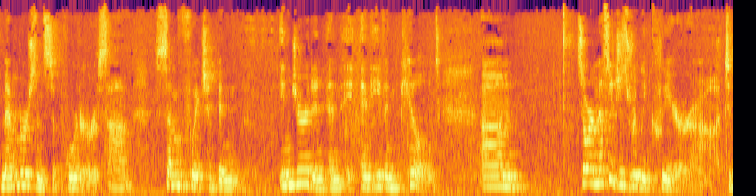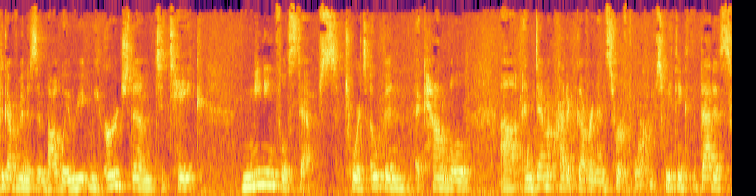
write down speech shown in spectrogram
members and supporters, um, some of which have been injured and, and, and even killed. Um, so our message is really clear uh, to the government of Zimbabwe. We, we, urge them to take meaningful steps towards open, accountable, uh, and democratic governance reforms. We think that that is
